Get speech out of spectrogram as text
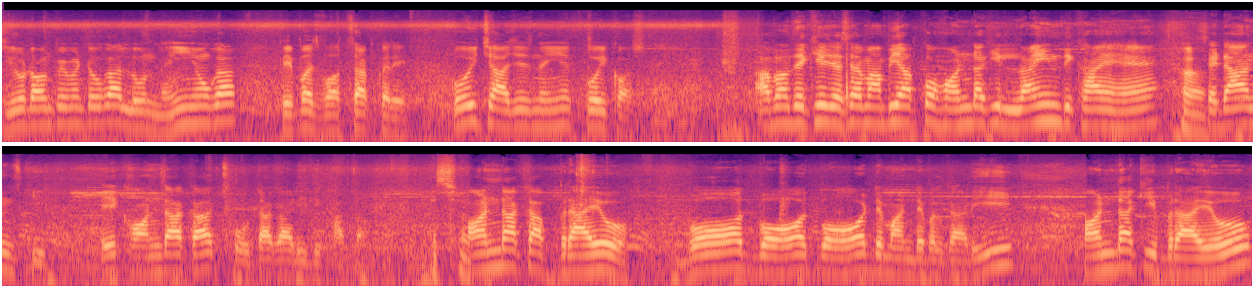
ज़ीरो डाउन पेमेंट होगा लोन नहीं होगा पेपर्स व्हाट्सएप करें। कोई चार्जेस नहीं है कोई कॉस्ट नहीं है। अब हम देखिए जैसे हम अभी आपको होंडा की लाइन दिखाए हैं हाँ। सेडान्स की। एक होंडा का छोटा गाड़ी दिखाता हूँ। अच्छा। होंडा का ब्रायो बहुत बहुत बहुत डिमांडेबल गाड़ी। होंडा की ब्रायो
